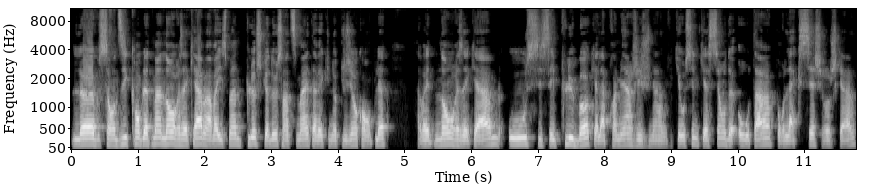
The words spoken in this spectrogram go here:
là, si on dit complètement non résécable, envahissement de plus que 2 cm avec une occlusion complète, ça va être non résécable ou si c'est plus bas que la première géjunale. Il y a aussi une question de hauteur pour l'accès chirurgical.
